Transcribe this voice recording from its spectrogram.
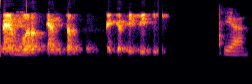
never yeah. entertain negativity. Ya.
